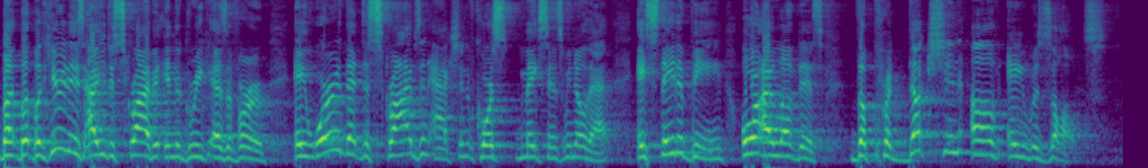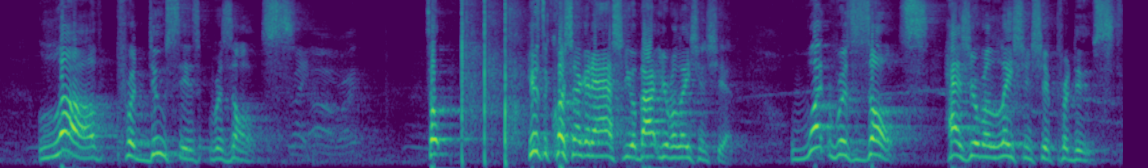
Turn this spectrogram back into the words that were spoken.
But, but, but here it is how you describe it in the Greek as a verb. A word that describes an action, of course, makes sense, we know that. A state of being, or I love this, the production of a result. Love produces results. So Here's the question I got to ask you about your relationship What results has your relationship produced?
